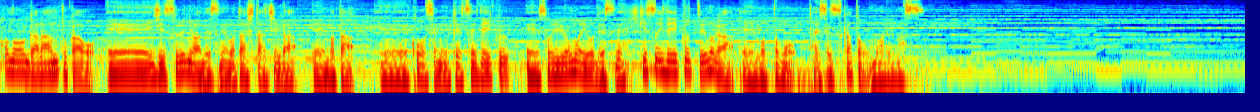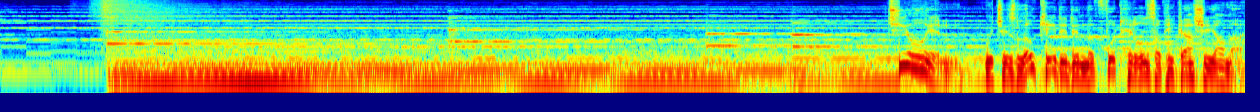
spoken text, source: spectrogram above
この伽藍とかを維持するにはですね私たちがまた後世に受け継いでいくそういう思いをですね引き継いでいくっていうのが最も大切かと思われます。Which is located in the foothills of Higashiyama,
